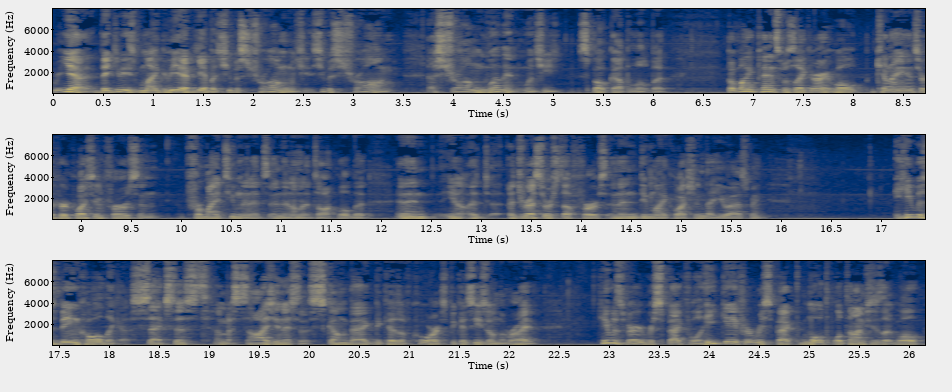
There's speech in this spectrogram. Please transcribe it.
Yeah, they give you these micro. Yeah, yeah, but she was strong when she she was strong, a strong woman when she spoke up a little bit. But Mike Pence was like, "All right, well, can I answer her question first, and for my two minutes, and then I'm going to talk a little bit, and then you know ad- address her stuff first, and then do my question that you asked me." He was being called like a sexist, a misogynist, a scumbag because, of course, because he's on the right. He was very respectful. He gave her respect multiple times. She's like, "Well,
